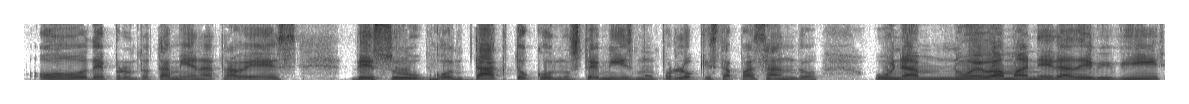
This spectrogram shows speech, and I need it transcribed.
o de pronto también a través de su contacto con usted mismo por lo que está pasando, una nueva manera de vivir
